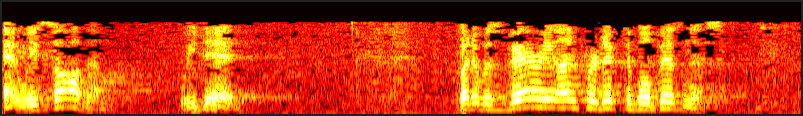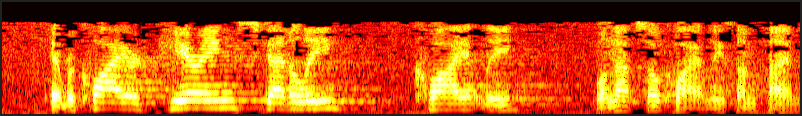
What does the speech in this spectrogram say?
And we saw them. We did. But it was very unpredictable business. It required peering steadily, quietly, well, not so quietly sometimes,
